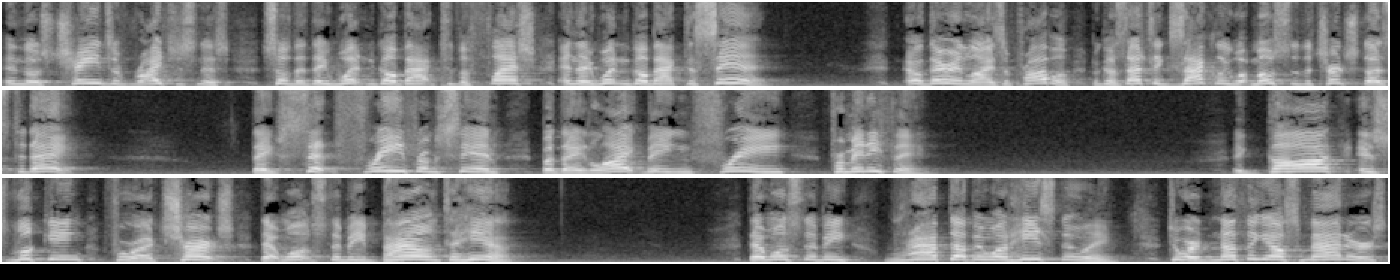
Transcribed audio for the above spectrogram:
in those chains of righteousness so that they wouldn't go back to the flesh and they wouldn't go back to sin therein lies a problem because that's exactly what most of the church does today. They've set free from sin, but they like being free from anything. God is looking for a church that wants to be bound to Him, that wants to be wrapped up in what He's doing, to where nothing else matters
